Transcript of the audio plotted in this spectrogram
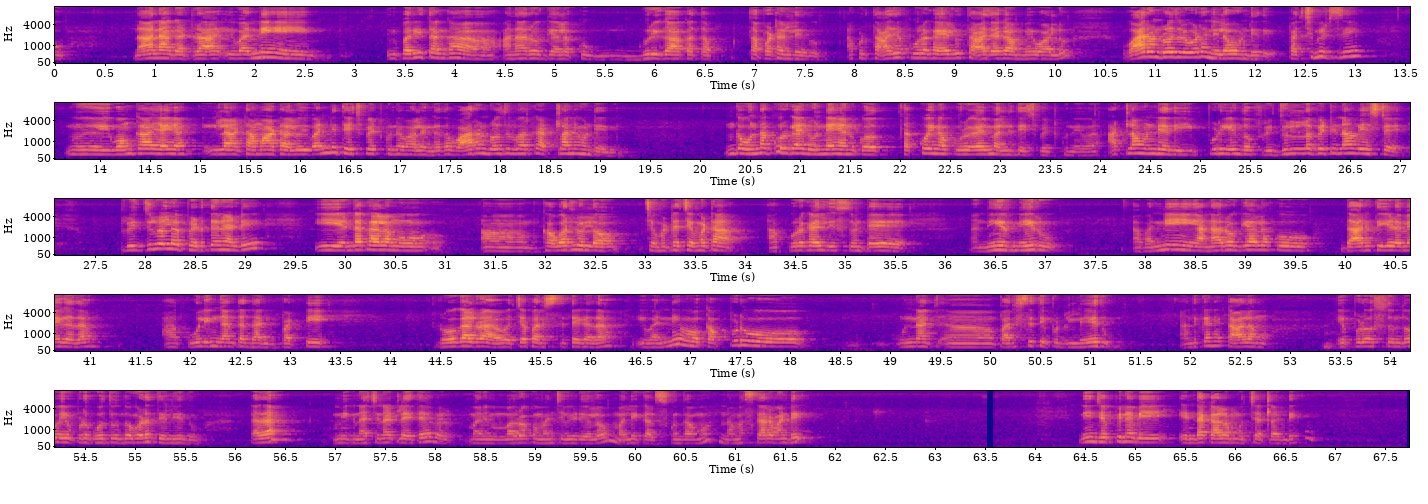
నానా గట్రా ఇవన్నీ విపరీతంగా అనారోగ్యాలకు గురిగాక తప్ తప్పటం లేదు. అప్పుడు తాజా కూరగాయలు తాజాగా అమ్మేవాళ్ళు. వారం రోజులు కూడా నిలవ ఉండేది. పచ్చిమిర్చి ఈ వంకాయ ఇలా టమాటాలు ఇవన్నీ తెచ్చిపెట్టుకునే వాళ్ళం కదా. వారం రోజుల వరకు అట్లానే ఉండేవి. ఇంకా ఉన్న కూరగాయలు ఉన్నాయనుకో తక్కువైన కూరగాయలు మళ్ళీ తెచ్చిపెట్టుకునేవారు అట్లా ఉండేది. ఇప్పుడు ఏందో ఫ్రిడ్జుల్లో పెట్టినా వేస్టే. ఫ్రిడ్జులలో పెడితేనండి ఈ ఎండాకాలము కవర్లలో చెమట చెమట ఆ కూరగాయలు తీస్తుంటే నీరు నీరు. అవన్నీ అనారోగ్యాలకు దారి తీయడమే కదా. ఆ కూలింగ్ అంతా దానికి పట్టి రోగాలు రా వచ్చే పరిస్థితే కదా. ఇవన్నీ ఒకప్పుడు ఉన్న పరిస్థితి ఇప్పుడు లేదు. అందుకనే కాలము ఎప్పుడు వస్తుందో ఎప్పుడు పోతుందో కూడా తెలియదు. కదా? మీకు నచ్చినట్లయితే మరి మరొక మంచి వీడియోలో మళ్ళీ కలుసుకుందాము. నమస్కారం అండి. నేను చెప్పినవి ఎండాకాలం ముచ్చట్లండి.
